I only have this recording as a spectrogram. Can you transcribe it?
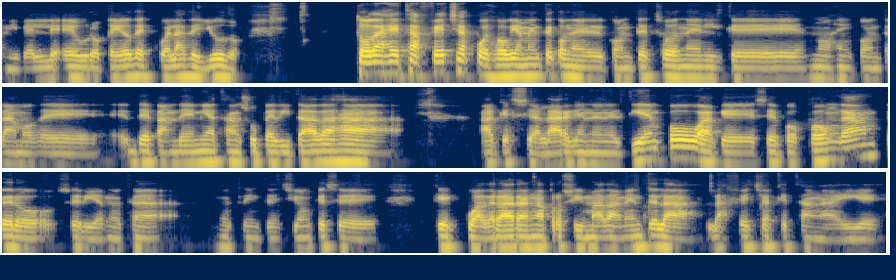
a nivel europeo de escuelas de judo. Todas estas fechas, pues obviamente con el contexto en el que nos encontramos de, pandemia, están supeditadas a, a, que se alarguen en el tiempo o a que se pospongan, pero sería nuestra, nuestra intención que se, que cuadraran aproximadamente las fechas que están ahí eh,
